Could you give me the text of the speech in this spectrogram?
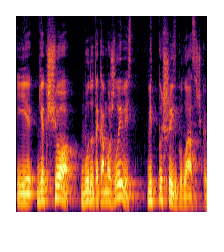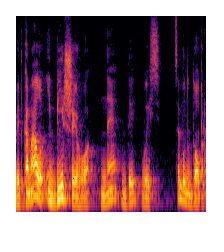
І якщо буде така можливість, відпишись, будь ласка, від каналу і більше його не дивись. Це буде добре.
